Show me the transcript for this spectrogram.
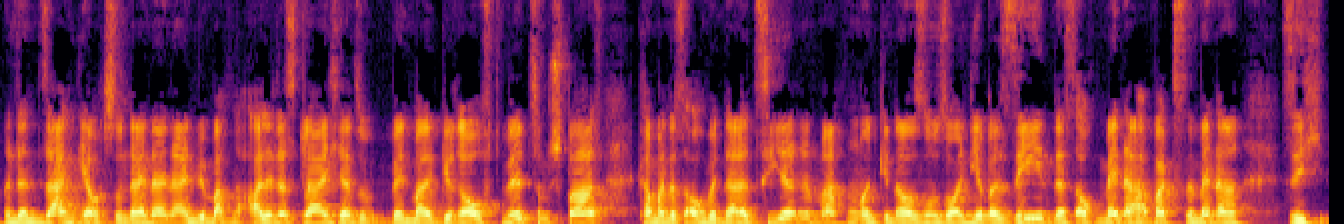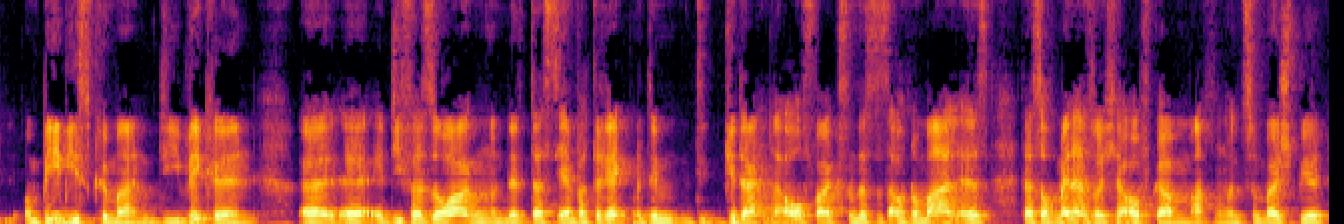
Und dann sagen die auch so, nein, nein, nein, wir machen alle das Gleiche. Also wenn mal gerauft wird zum Spaß, kann man das auch mit einer Erzieherin machen. Und genauso sollen die aber sehen, dass auch Männer, erwachsene Männer, sich um Babys kümmern, die wickeln, äh, äh, die versorgen und dass die einfach direkt mit dem Gedanken aufwachsen, dass es auch normal ist, dass auch Männer solche Aufgaben machen. Und zum Beispiel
